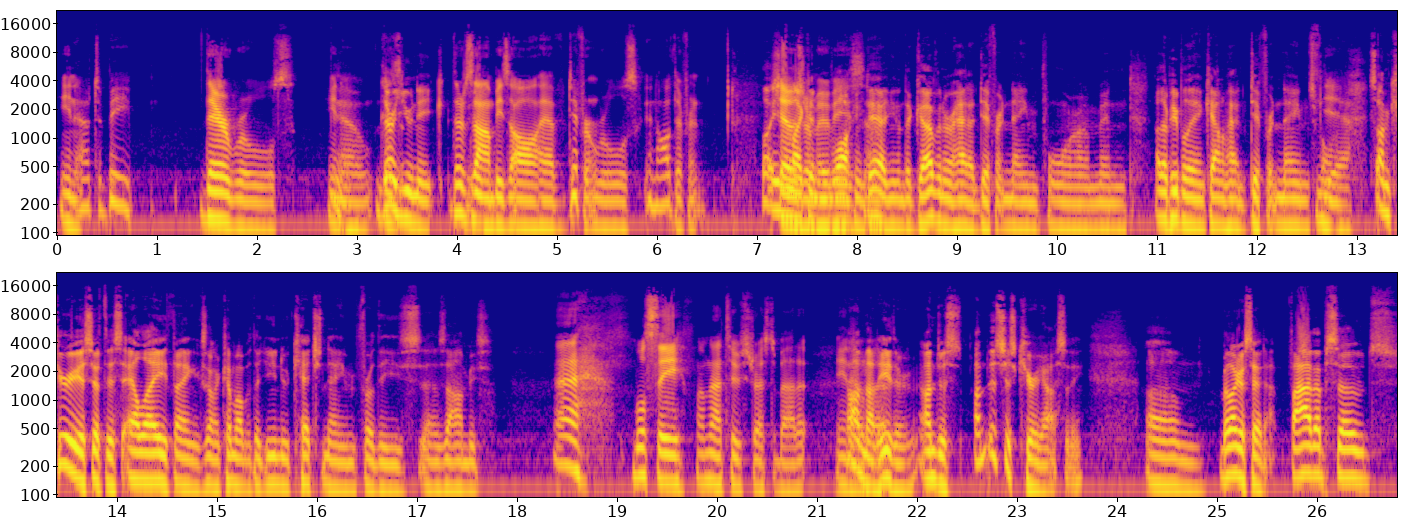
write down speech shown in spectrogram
you know, to be their rules. You know, they're unique. Their zombies all have different rules in all different. Well, even like in movies, Walking so- Dead, you know, the governor had a different name for him, and other people they encountered had different names for Yeah. him. So I'm curious if this LA thing is going to come up with a new catch name for these uh, zombies. Eh, we'll see. I'm not too stressed about it. You know, I'm not but- either. I'm just, I'm, it's just curiosity. Um, but like I said, five episodes.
